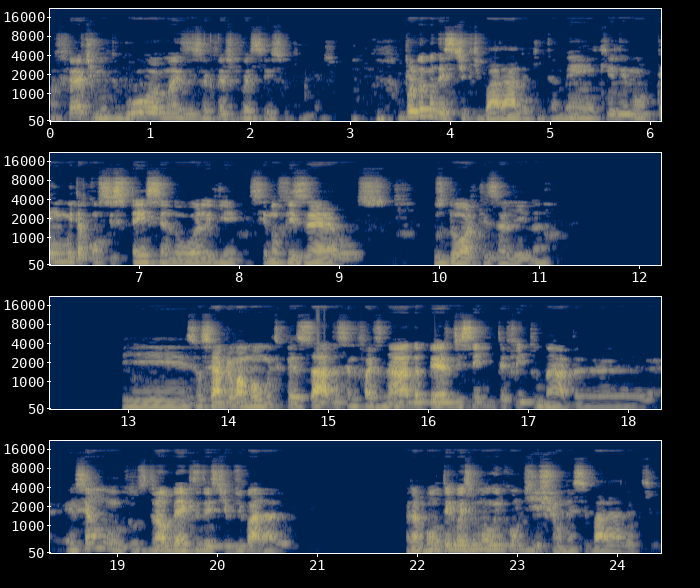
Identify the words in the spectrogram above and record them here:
A FET muito boa, mas isso aqui acho que vai ser isso aqui mesmo. O problema desse tipo de baralho aqui também é que ele não tem muita consistência no early game, se não fizer os, os dorks ali, né? E se você abre uma mão muito pesada, você não faz nada, perde sem ter feito nada. É, esse é um dos drawbacks desse tipo de baralho. Era bom ter mais uma win condition nesse baralho aqui.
